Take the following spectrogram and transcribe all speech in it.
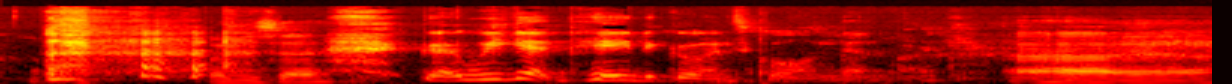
what did you say? We get paid to go in school in Denmark. Uh, yeah.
